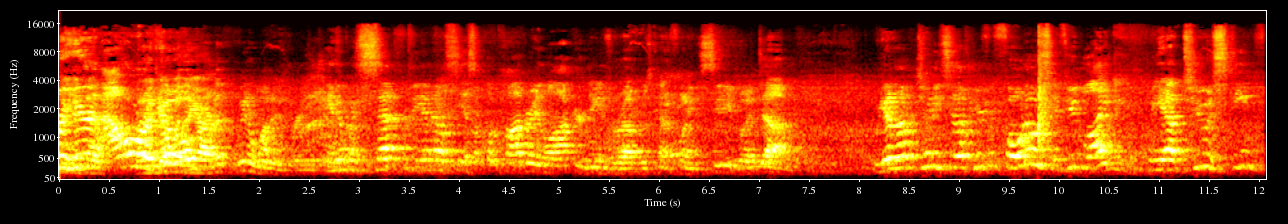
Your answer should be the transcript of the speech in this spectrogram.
were here an hour I know where they are, but we don't want to infringe. And it was set for the NLCS. All the Padre locker names were up. It was kind of funny to see. But uh, we got an opportunity set up here for photos. If you'd like, we have two esteemed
